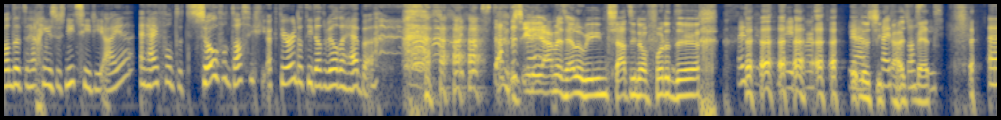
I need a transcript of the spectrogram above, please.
Want het ging dus niet CGI'en. En hij vond het zo fantastisch, die acteur, dat hij dat wilde hebben. Het staat Dus dus ieder bij- jaar met Halloween staat hij nog voor de deur. Hij is nu overleden, maar ja, een vrij ziekenhuisbed. fantastisch. Eh,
